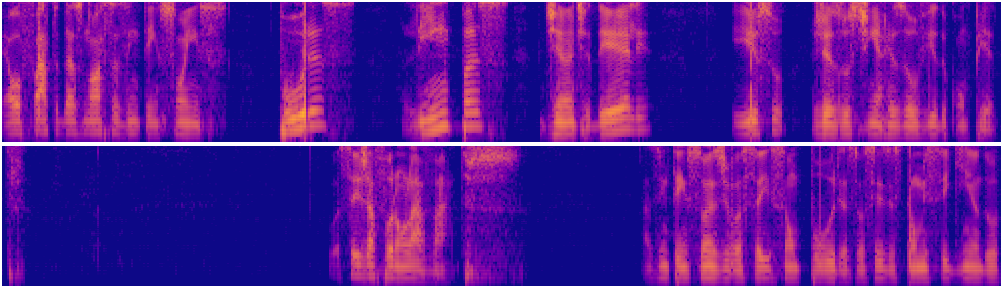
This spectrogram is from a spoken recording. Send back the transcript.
é o fato das nossas intenções puras, limpas diante dele, e isso Jesus tinha resolvido com Pedro. Vocês já foram lavados. As intenções de vocês são puras, vocês estão me seguindo.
